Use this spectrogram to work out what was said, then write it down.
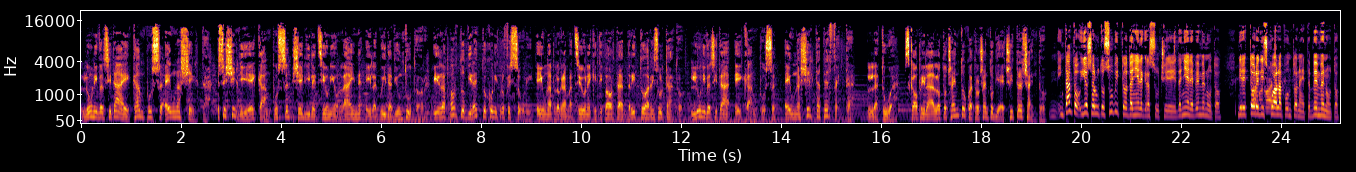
L'università e campus è una scelta. Se scegli e campus, scegli lezioni online e la guida di un tutor, il rapporto diretto con i professori e una programmazione che ti porta dritto al risultato. L'università e campus è una scelta perfetta. La tua. Scoprila all'800 410 300. Intanto io saluto subito Daniele Grassucci. Daniele, benvenuto. Direttore di scuola.net, benvenuto.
